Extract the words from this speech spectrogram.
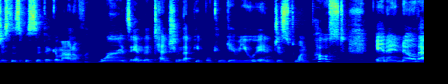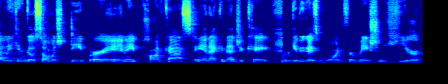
just a specific amount of words and the attention that people can give you in just one post. And I know that we can go so much deeper in a podcast and I can educate and give you guys more information here.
